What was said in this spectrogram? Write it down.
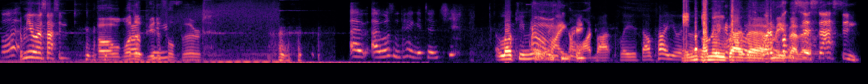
What? come here, assassin. Oh, what a beautiful bird. I, I wasn't paying attention. Loki, meet Oh me my in the same God. spot, please. I'll tell you. I'll another- meet you back there. What I'll the meet fuck back is the there. assassin?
